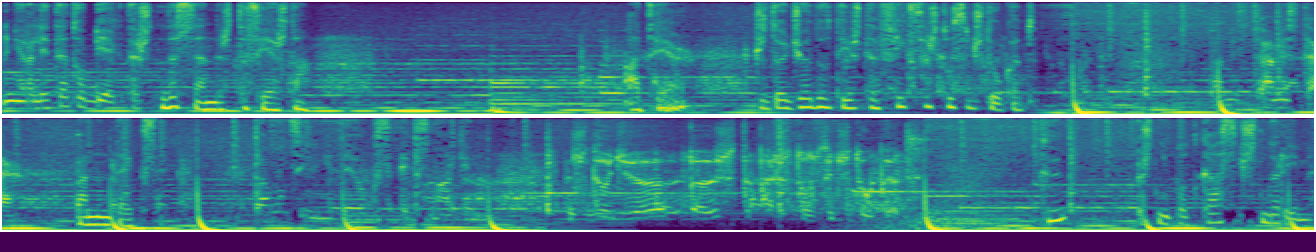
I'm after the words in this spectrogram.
në një realitet objektesh dhe sendesh të thjeshta. Atëherë, çdo gjë do të ishte fiks ashtu siç duket. Pa mister, pa nëntekst. Pa mundësi një Deus ex machina. Çdo gjë Është ashtu siç duket. Ky është një podcast shndërrimi.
